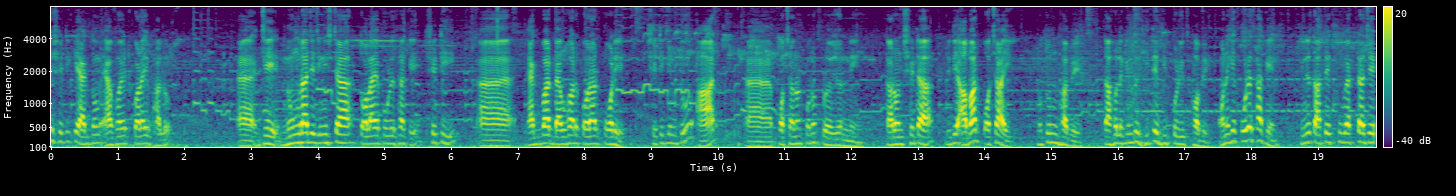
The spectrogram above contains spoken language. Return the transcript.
যে সেটিকে একদম অ্যাভয়েড করাই ভালো। যে নোংরা যে জিনিসটা তলায় পড়ে থাকে, সেটি একবার ব্যবহার করার পরে সেটি কিন্তু আর পচানোর কোনো প্রয়োজন নেই। কারণ সেটা যদি আবার পচাই নতুনভাবে, তাহলে কিন্তু হিতে বিপরীত হবে। অনেকে করে থাকেন কিন্তু তাতে খুব একটা যে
